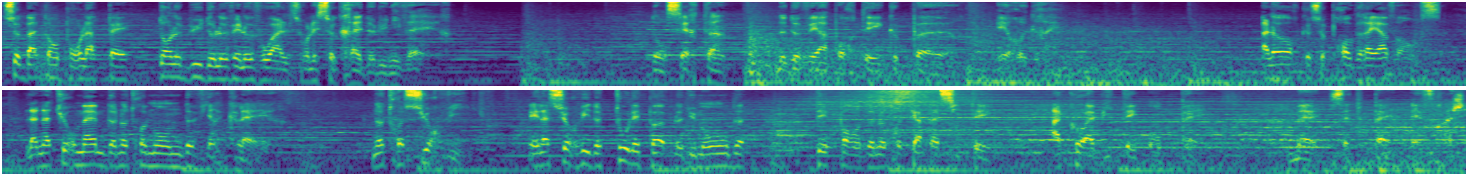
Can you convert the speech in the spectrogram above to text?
se battant pour la paix dans le but de lever le voile sur les secrets de l'univers, dont certains ne devaient apporter que peur et regret. Alors que ce progrès avance, la nature même de notre monde devient claire. Notre survie et la survie de tous les peuples du monde dépend de notre capacité à cohabiter en paix. Mais cette paix est fragile.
